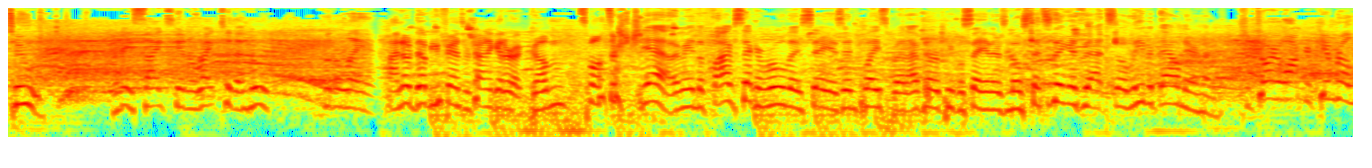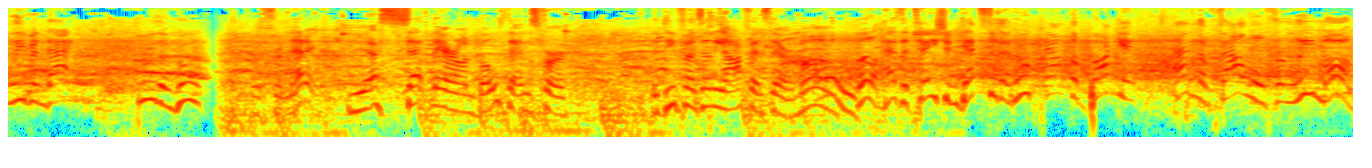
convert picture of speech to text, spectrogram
two. I think Sykes getting right to the hoop for the lane. I know W fans were trying to get her a gum sponsorship. Yeah, I mean, the five second rule they say is in place, but I've heard people say there's no such thing as that, so leave it down there, honey. Victoria Walker Kimbrough leaving that through the hoop. With frenetic. Yes. Set there on both ends for the defense and the offense there. Meng, oh. little hesitation, gets to the hoop, count the bucket, and the foul for Li Meng.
